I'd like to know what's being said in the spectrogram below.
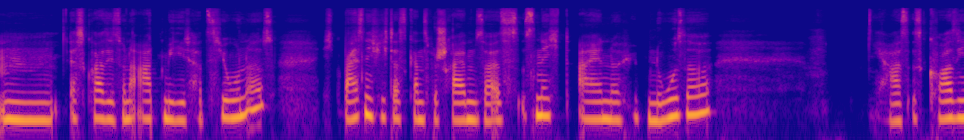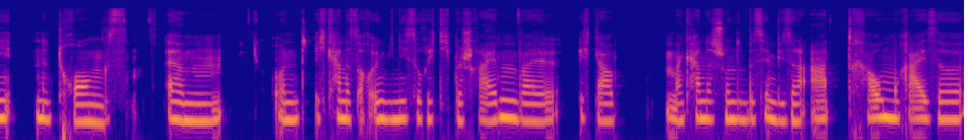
hm, es quasi so 'ne Art Meditation ist. Ich weiß nicht, wie ich das ganz beschreiben soll. Es ist nicht eine Hypnose. Ja, es ist quasi 'ne Trance. Ähm, und ich kann das auch irgendwie nicht so richtig beschreiben, weil ich glaube, man kann das schon so 'n bisschen wie so 'ne Art Traumreise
